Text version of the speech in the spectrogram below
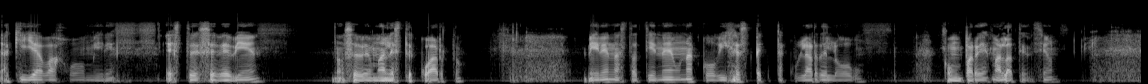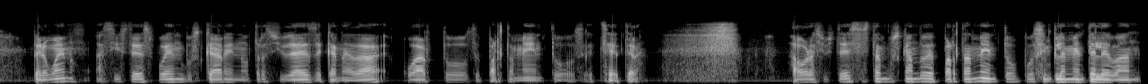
Aquí ya abajo, miren, este se ve bien, no se ve mal este cuarto. Miren, hasta tiene una cobija espectacular de lobo, como para llamar la atención. Pero bueno, así ustedes pueden buscar en otras ciudades de Canadá cuartos, departamentos, etcétera. Ahora, si ustedes están buscando departamento, pues simplemente le van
